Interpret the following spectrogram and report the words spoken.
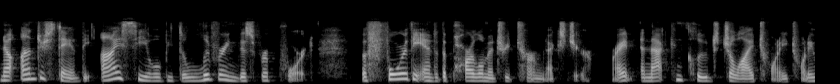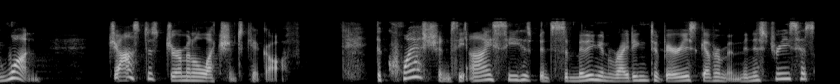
Now, understand the IC will be delivering this report before the end of the parliamentary term next year, right? And that concludes July 2021, just as German elections kick off. The questions the IC has been submitting in writing to various government ministries has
